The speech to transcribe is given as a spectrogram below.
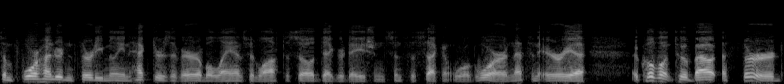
some 430 million hectares of arable land has been lost to soil degradation since the Second World War, and that's an area equivalent to about a third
